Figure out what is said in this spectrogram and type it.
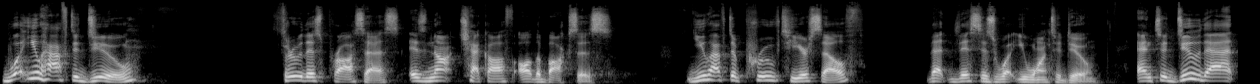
What you have to do through this process is not check off all the boxes. You have to prove to yourself that this is what you want to do. And to do that,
